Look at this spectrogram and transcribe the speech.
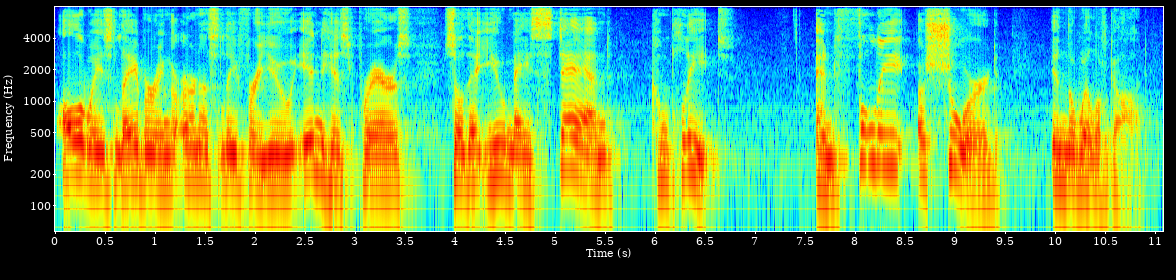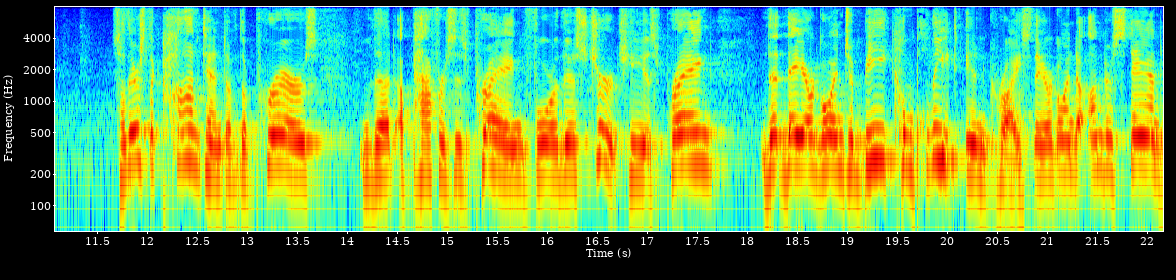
always laboring earnestly for you in his prayers so that you may stand complete and fully assured in the will of God. So there's the content of the prayers that Epaphras is praying for this church. He is praying that they are going to be complete in Christ. They are going to understand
